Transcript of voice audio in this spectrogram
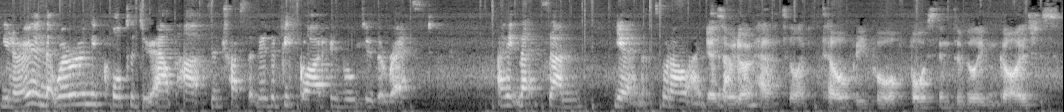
you know, and that we're only called to do our parts and trust that there's a big God who will do the rest. I think that's um yeah, that's what I'll add. Yeah, so we don't have to like tell people or force them to believe in God. It's just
